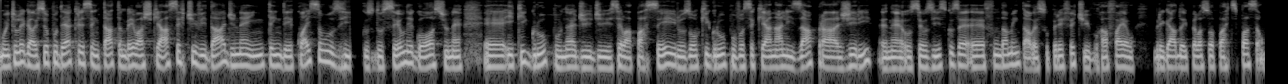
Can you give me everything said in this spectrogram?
Muito legal. E se eu puder acrescentar também, eu acho que a assertividade, né, em entender quais são os riscos do seu negócio, né, é, e que grupo, né, de, de, sei lá, parceiros ou que grupo você quer analisar para gerir, é, né, os seus riscos é, é fundamental, é super efetivo. Rafael, obrigado aí pela sua participação.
